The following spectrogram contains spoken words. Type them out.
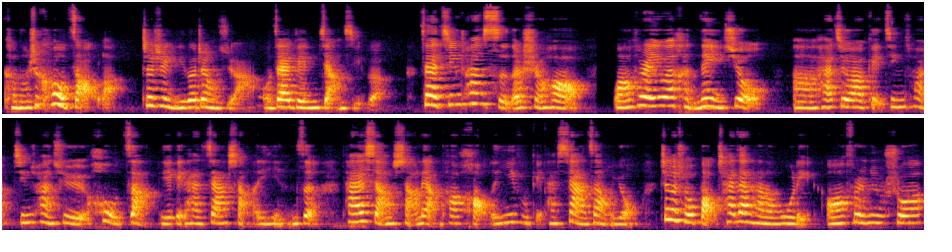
可能是扣早了，这是一个证据啊。我再给你讲几个，在金钏死的时候，王夫人因为很内疚。啊，他就要给金钏金钏去厚葬，也给他家赏了银子。他还想赏两套好的衣服给他下葬用。这个时候，宝钗在他的屋里，王夫人就说：“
